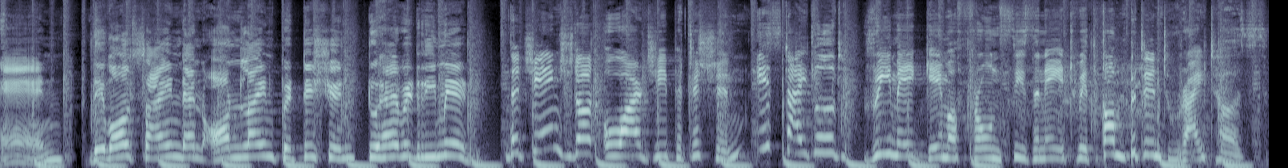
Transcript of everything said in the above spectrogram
And they've all signed an online petition to have it remade. The change.org petition is titled Remake Game of Thrones Season 8 with competent writers.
